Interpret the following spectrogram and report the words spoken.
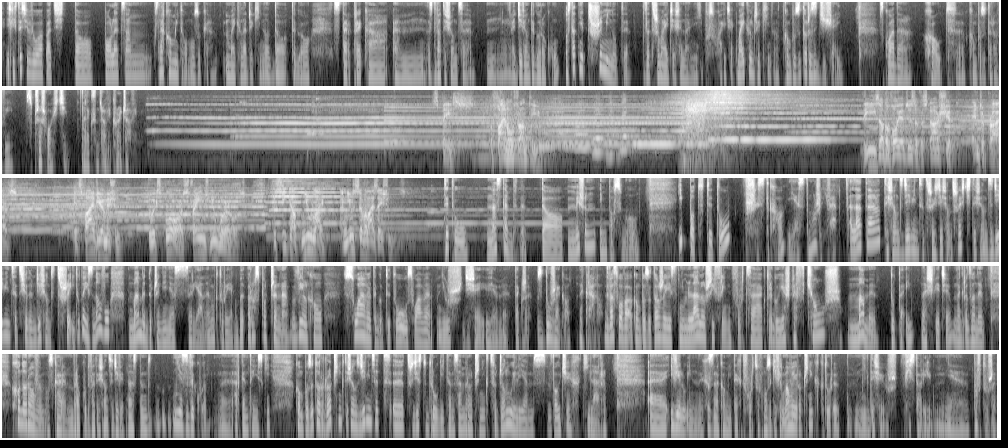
Jeśli chcecie wyłapać, to polecam znakomitą muzykę Michaela Giacchino do tego Star Treka z 2009 roku. Ostatnie trzy minuty zatrzymajcie się na nich i posłuchajcie, jak Michael Giacchino, kompozytor z dzisiaj, składa hołd e, kompozytorowi z przeszłości, Aleksandrowi Courage'owi. Space, final frontier. These are the voyages of the starship Enterprise. Its five-year mission to explore strange new worlds, to seek out new life and new civilizations. Tytuł następny to Mission Impossible i podtytuł wszystko jest możliwe. Lata 1966-1973 i tutaj znowu mamy do czynienia z serialem, który jakby rozpoczyna wielką sławę tego tytułu, sławę już dzisiaj wiemy także z dużego ekranu. Dwa słowa o kompozytorze. Jest nim Lalo Schifrin, twórca, którego jeszcze wciąż mamy tutaj na świecie, nagrodzony honorowym Oscarem w roku 2019. Niezwykły e, argentyński kompozytor. Rocznik 1932, ten sam rocznik co John Williams, Wojciech Kilar i wielu innych znakomitych twórców muzyki filmowej. Rocznik, który nigdy się już w historii nie powtórzy.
